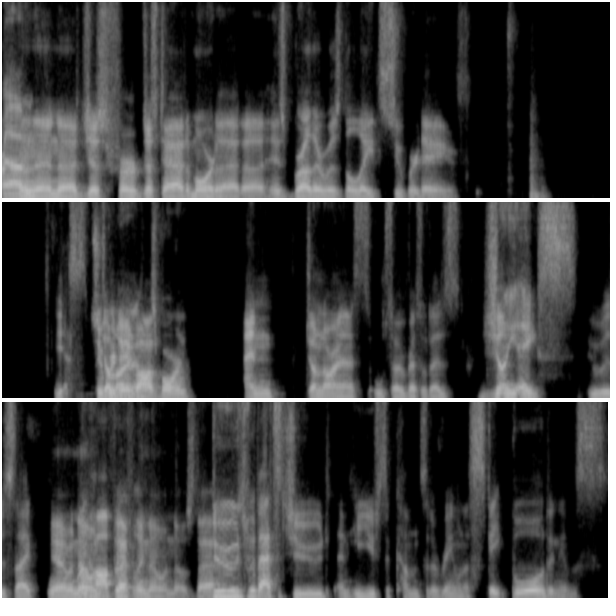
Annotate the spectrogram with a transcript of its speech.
and Um, then uh, just for just to add more to that, uh, his brother was the late Super Dave. Yes, Super John Dave Osborne. and John Lawrence also wrestled as Johnny Ace, who was like Yeah, well, no One definitely no one knows that. dudes with attitude, and he used to come to the ring on a skateboard, and it was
